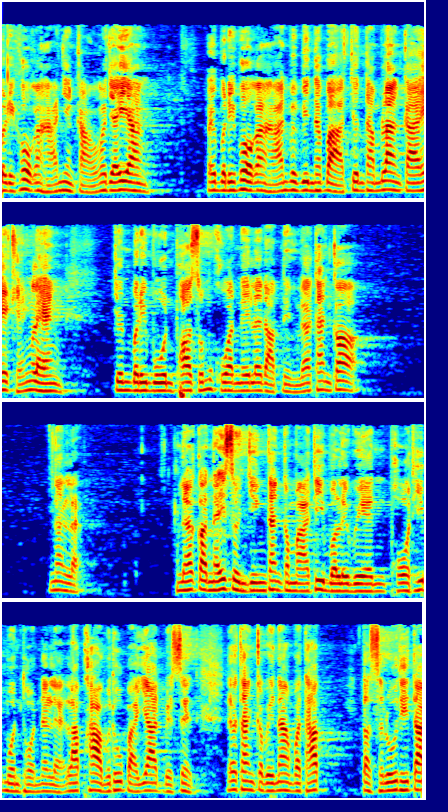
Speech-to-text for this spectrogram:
บริโภคอาหารอย่างเก่าเข้าใจยังไปบริโภคอาหารไปบินทบาทจนทำร่างกายให้แข็งแรง จนบริบูรณ์พอสมควรในระดับหนึ่งแล้วท่านก็นั่นแหละ แล้วก็ในส่วนจริงท่านก็มาที่บริเวณโพธิมณฑลนั่นแหละรับข้าวมาทุปายาตเบ็ดเสร็จ แล้วท่านก็ไปนั่งประทับตัดสรู้ที่ใต้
